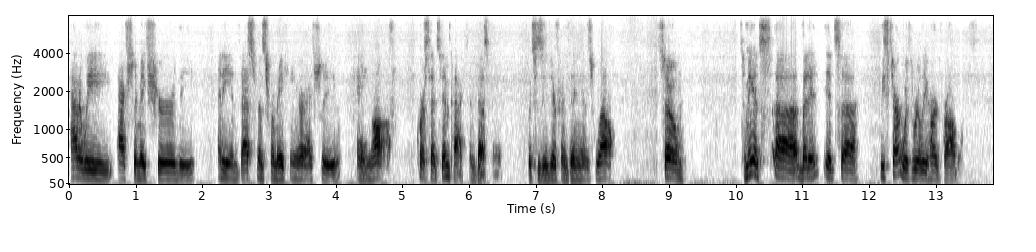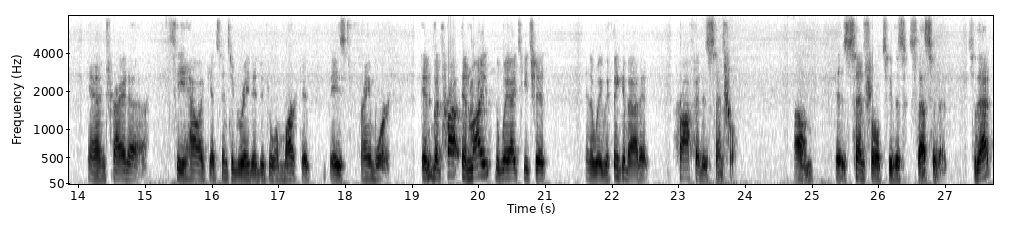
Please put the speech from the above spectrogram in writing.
how do we actually make sure the any investments we're making are actually paying off? Of course, that's impact investment, which is a different thing as well. So, to me, it's uh, but it, it's uh, we start with really hard problems and try to see how it gets integrated into a market-based framework. And, but pro- in my the way I teach it and the way we think about it, profit is central. Um, is central to the success of it. So that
